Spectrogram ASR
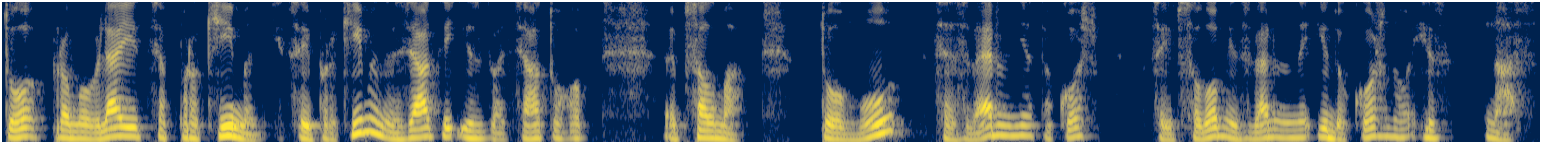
то промовляється прокімен. І цей прокімен взятий із 20-го е, псалма. Тому це звернення також, цей псалом звернений і до кожного із нас.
